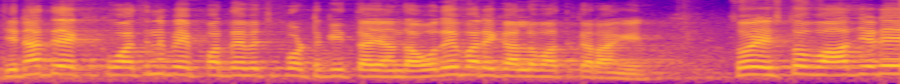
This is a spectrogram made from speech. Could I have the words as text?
ਜਿਨ੍ਹਾਂ ਤੇ ਇੱਕ ਕੁਐਸਚਨ ਪੇਪਰ ਦੇ ਵਿੱਚ ਪੁੱਟ ਕੀਤਾ ਜਾਂਦਾ, ਉਹਦੇ ਬਾਰੇ ਗੱਲਬਾਤ ਕਰਾਂਗੇ। ਸੋ ਇਸ ਤੋਂ ਬਾਅਦ ਜਿਹੜੇ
